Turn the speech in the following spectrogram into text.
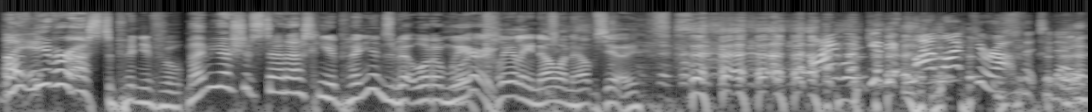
Like, I've it- never asked opinion for. Maybe I should start asking opinions about what I'm Well, wearing. clearly, no one helps you. I would give you. I like your outfit today.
